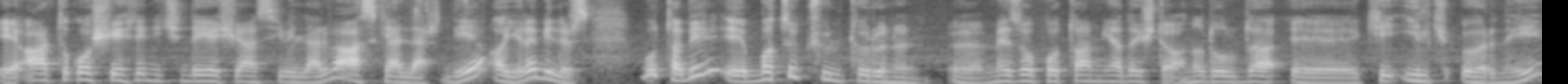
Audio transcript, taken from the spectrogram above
e, artık o şehrin içinde yaşayan siviller ve askerler diye ayırabiliriz. Bu tabi e, Batı kültürünün e, Mezopotamya'da işte Anadolu'daki ilk örneği.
